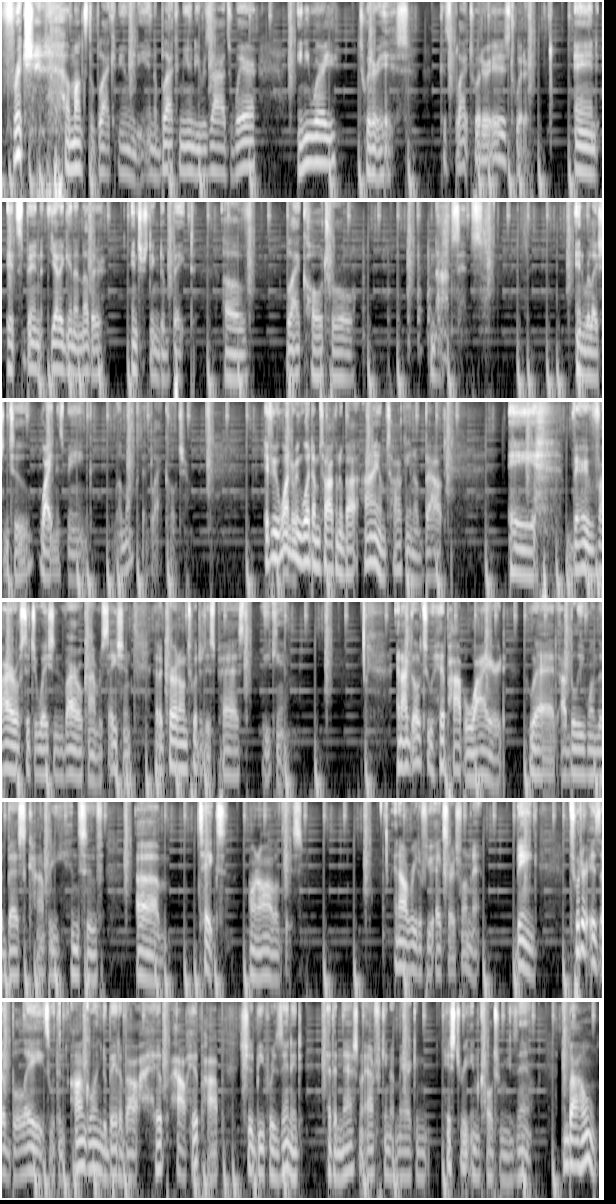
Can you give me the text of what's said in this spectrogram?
friction amongst the black community. And the black community resides where? Anywhere Twitter is. Because black Twitter is Twitter. And it's been yet again another interesting debate of black cultural nonsense in relation to whiteness being amongst that black culture. If you're wondering what I'm talking about, I am talking about a very viral situation, viral conversation that occurred on Twitter this past weekend. And I go to Hip Hop Wired, who had, I believe, one of the best comprehensive um, takes on all of this. And I'll read a few excerpts from that. Being Twitter is ablaze with an ongoing debate about hip, how hip hop should be presented at the National African American History and Culture Museum. And by whom?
